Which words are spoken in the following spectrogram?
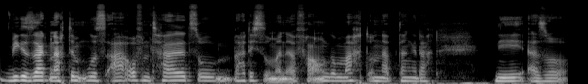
wie gesagt, nach dem USA-Aufenthalt, so hatte ich so meine Erfahrung gemacht und habe dann gedacht, nee, also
